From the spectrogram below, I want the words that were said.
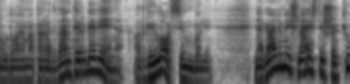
naudojama per adventą ir gavėnę, atgailos simbolį. Negalime išleisti iš akių,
